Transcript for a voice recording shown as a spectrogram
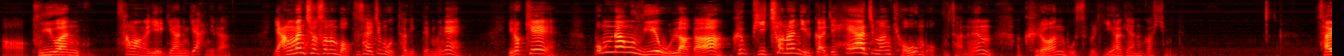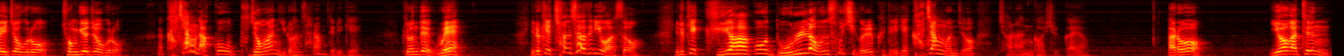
어, 부유한 상황을 얘기하는 게 아니라 양만 쳐서는 먹고 살지 못하기 때문에 이렇게 뽕나무 위에 올라가 그 비천한 일까지 해야지만 겨우 먹고 사는 그런 모습을 이야기하는 것입니다. 사회적으로, 종교적으로 가장 낮고 부정한 이런 사람들에게 그런데 왜 이렇게 천사들이 와서 이렇게 귀하고 놀라운 소식을 그들에게 가장 먼저 전한 것일까요? 바로 이와 같은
